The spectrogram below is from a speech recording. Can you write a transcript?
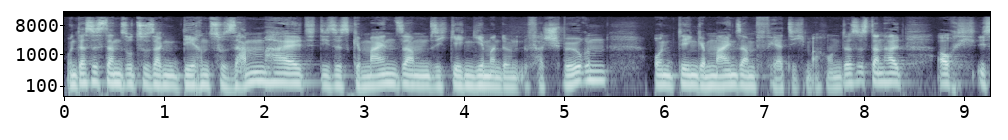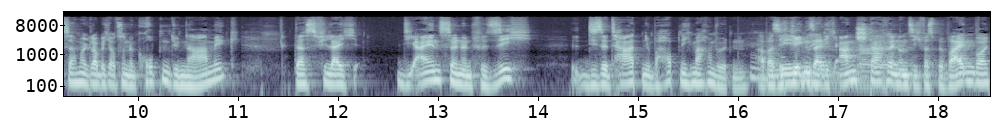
und das ist dann sozusagen deren Zusammenhalt, dieses gemeinsam sich gegen jemanden verschwören und den gemeinsam fertig machen. Und das ist dann halt auch, ich sag mal, glaube ich, auch so eine Gruppendynamik, dass vielleicht die Einzelnen für sich diese Taten überhaupt nicht machen würden, aber sich gegenseitig anstacheln und sich was beweisen wollen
